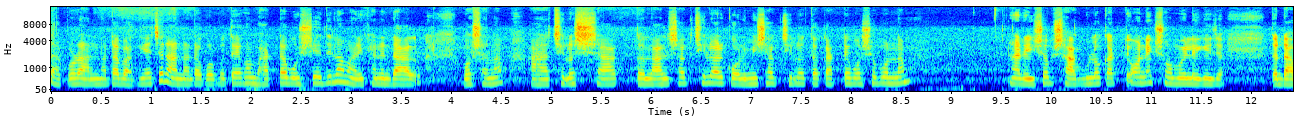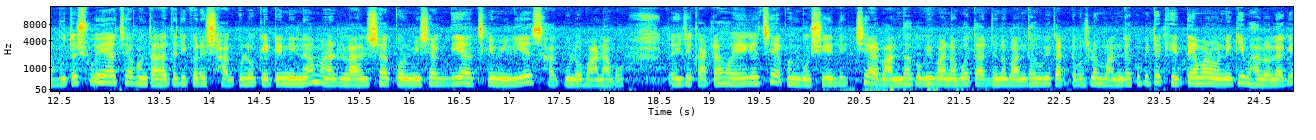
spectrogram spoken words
তারপর রান্নাটা বাকি আছে। রান্নাটা করব। তো এখন ভাতটা বসিয়ে দিলাম আর এখানে ডাল বসালাম। আর ছিল শাক, তো লাল শাক ছিল আর কলমি শাক ছিল, তো কাটতে বসে পড়লাম। আর এইসব শাকগুলো কাটতে অনেক সময় লেগে যায়। তো ডাব্বু তো শুয়ে আছে, এখন তাড়াতাড়ি করে শাকগুলো কেটে নিলাম আর লাল শাক, কলমি শাক দিয়ে আজকে মিলিয়ে শাকগুলো বানাবো। তো এই যে কাটা হয়ে গেছে, এখন বসিয়ে দিচ্ছি আর বাঁধাকপি বানাবো, তার জন্য বাঁধাকপি কাটতে বসলাম। বাঁধাকপিটা খেতে আমার অনেকই ভালো লাগে।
